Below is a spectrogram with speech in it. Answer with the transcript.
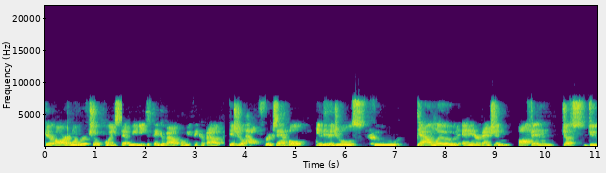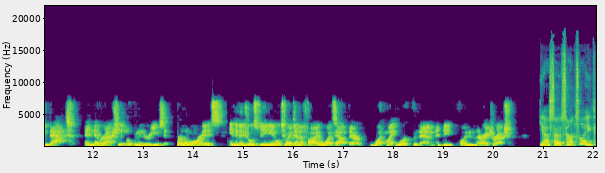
There are a number of choke points that we need to think about when we think about digital health. For example, individuals who download an intervention often just do that and never actually open it or use it. Furthermore, it's individuals being able to identify what's out there, what might work for them, and being pointed in the right direction. Yeah, so it sounds like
